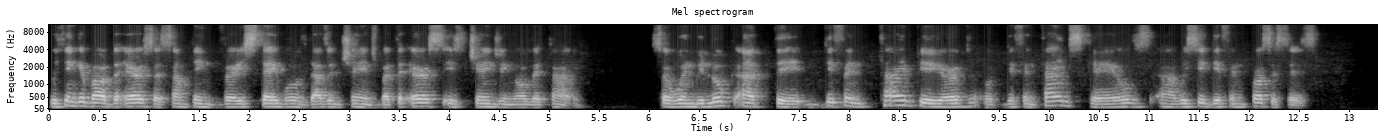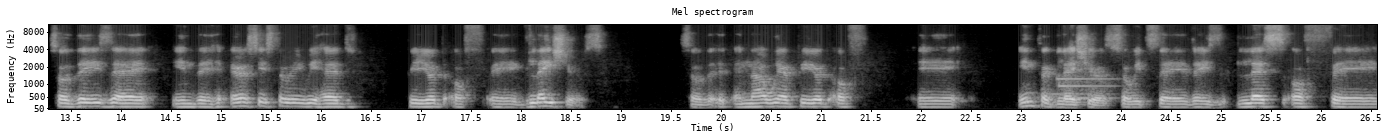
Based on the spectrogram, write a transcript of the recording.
we think about the earth as something very stable, doesn't change, but the earth is changing all the time. So when we look at the different time period or different time scales, uh, we see different processes. So there is a, in the Earth's history, we had period of uh, glaciers. So the, and now we have period of uh, interglaciers. So it's uh, there is less of uh,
